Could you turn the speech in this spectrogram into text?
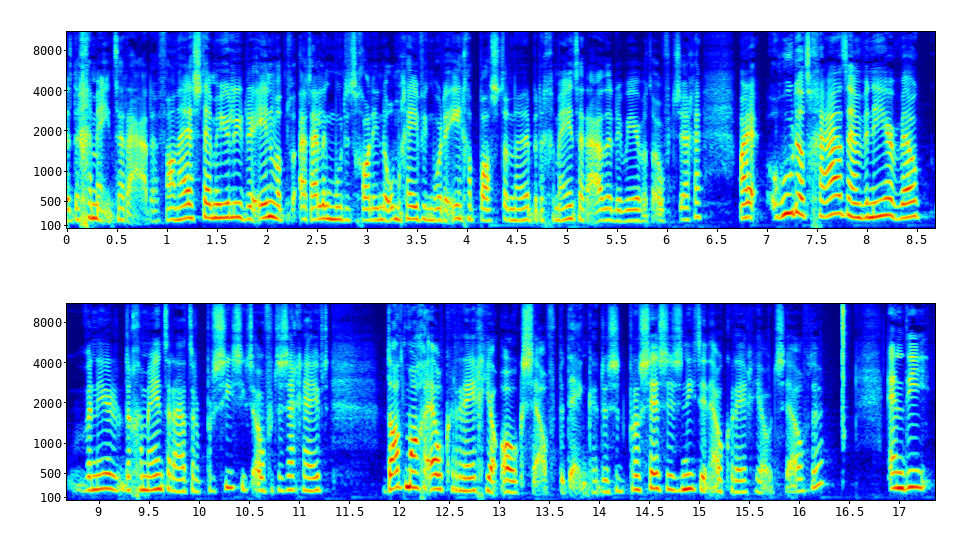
de gemeenteraden. Van hè, stemmen jullie erin? Want uiteindelijk moet het gewoon in de omgeving worden ingepast. En dan hebben de gemeenteraden er weer wat over te zeggen. Maar hoe dat gaat en wanneer, welk, wanneer de gemeenteraad er precies iets over te zeggen heeft, dat mag elke regio ook zelf bedenken. Dus het proces is niet in elke regio hetzelfde. En die,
